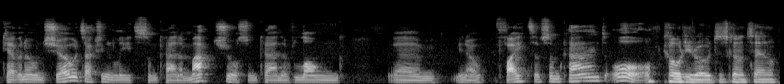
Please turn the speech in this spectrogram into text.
Kevin Owens show? It's actually going to lead to some kind of match or some kind of long, um, you know, fight of some kind, or Cody Rhodes is going to turn up.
